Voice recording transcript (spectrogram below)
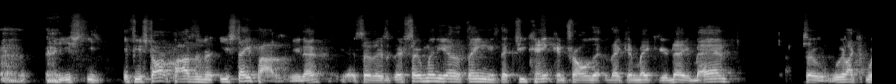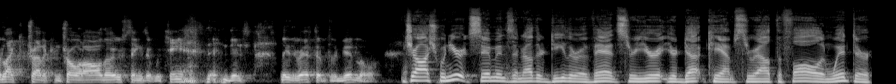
you, if you start positive, you stay positive. You know, so there's there's so many other things that you can't control that, that can make your day bad. So we like we like to try to control all those things that we can, and just leave the rest up to the good Lord. Josh, when you're at Simmons and other dealer events, or you're at your duck camps throughout the fall and winter,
